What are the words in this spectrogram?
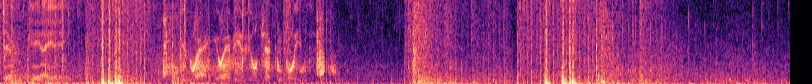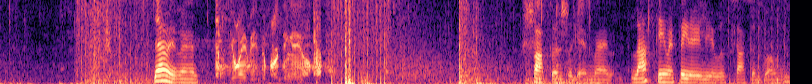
Seraph, KIA. Midway, UAV fuel check complete. Damn it, man. Shotguns again, man. Last game I played earlier was shotguns only.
